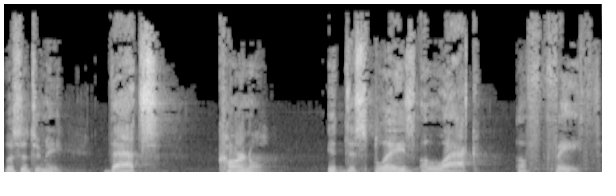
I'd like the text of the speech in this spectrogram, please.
Listen to me. That's carnal. It displays a lack of faith.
